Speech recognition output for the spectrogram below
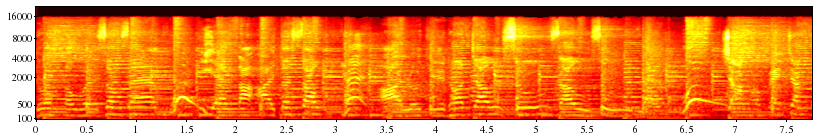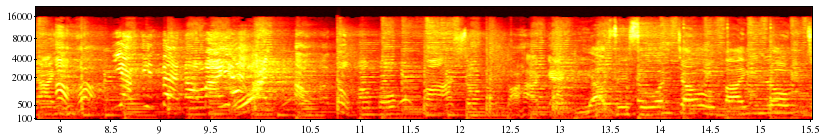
đuông tàu về dâu rèm em ta ai tới sau ai lôi tiền họ châu xuống sâu xuống lẹm จังเป็นจังใดอยากกินแต่หน่อไม้เอามาต้มมาหมกมาส่งมาแกงอยากสิสวนเจ้าไปลงช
